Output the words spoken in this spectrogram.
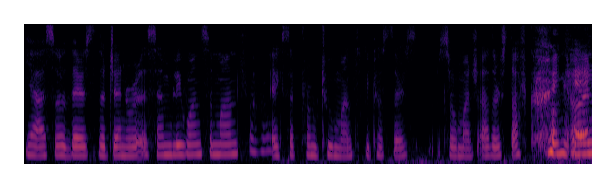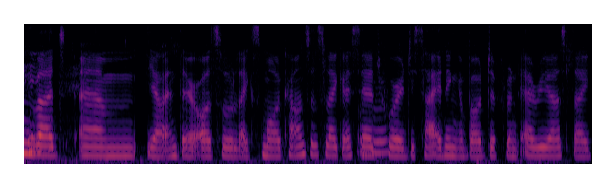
yeah so there's the general assembly once a month Mhm. except from two months because there's so much other stuff going Okay. on but um, yeah and there are also like small councils like i said Mhm. who are deciding about different areas like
